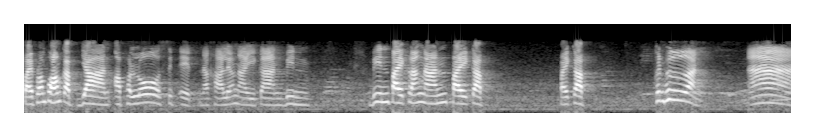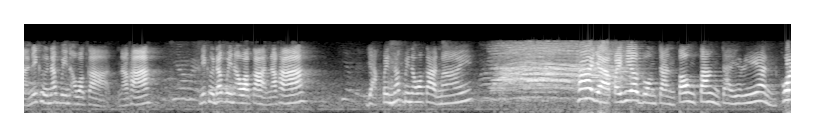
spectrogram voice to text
ไปพร้อมๆกับยานอพอลโล 11 นะคะ แล้วในการบินบินไปครั้งนั้นไปกับไปกับเพื่อนๆอ่านี่คือนักบินอวกาศนะคะ นี่คือนักบินอวกาศนะคะ อยากเป็นนักบินอวกาศไหมถ้าอยากไปเที่ยวดวงจันทร์ต้องตั้งใจเรียน คน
